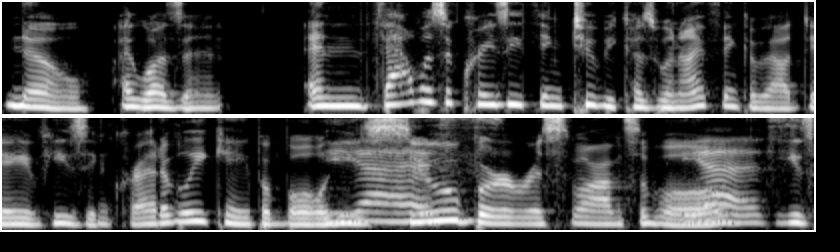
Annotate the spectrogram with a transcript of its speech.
No, I wasn't. And that was a crazy thing too, because when I think about Dave, he's incredibly capable. He's Yes. super responsible. Yes. He's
